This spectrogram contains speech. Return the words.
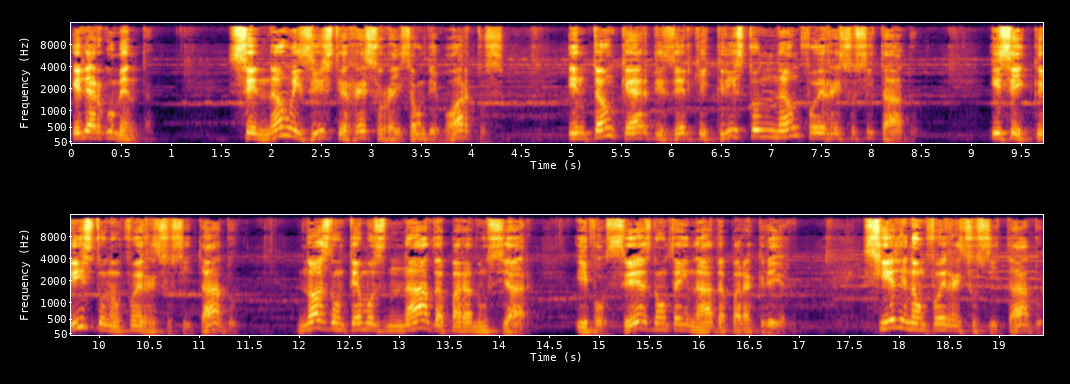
Ele argumenta: se não existe ressurreição de mortos, então quer dizer que Cristo não foi ressuscitado e se Cristo não foi ressuscitado, nós não temos nada para anunciar e vocês não têm nada para crer. Se ele não foi ressuscitado,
